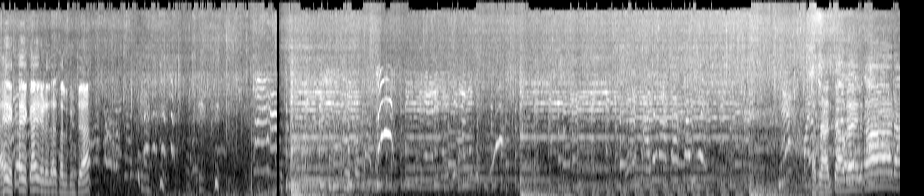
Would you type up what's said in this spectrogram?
काय काय काय एड चाललं तुमच्या? आमचा बैल काढा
